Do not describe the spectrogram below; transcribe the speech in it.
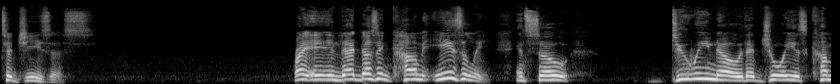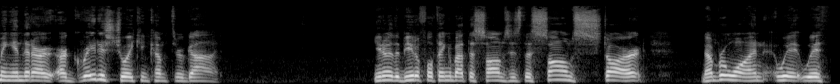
to Jesus. Right? And that doesn't come easily. And so do we know that joy is coming and that our, our greatest joy can come through God? You know, the beautiful thing about the Psalms is the Psalms start, number one, with, with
